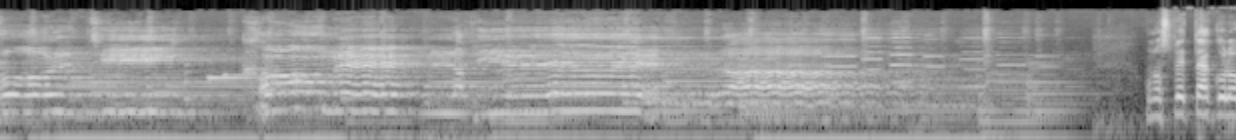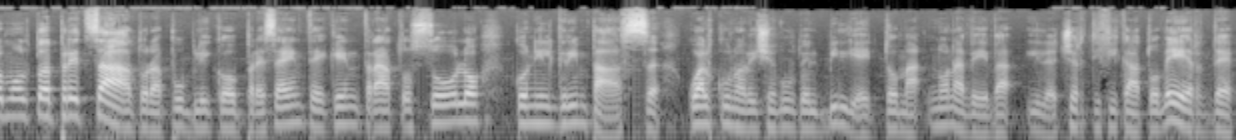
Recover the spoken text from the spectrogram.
Volti come la pietra. Uno spettacolo molto apprezzato dal pubblico presente che è entrato solo con il Green Pass. Qualcuno ha ricevuto il biglietto ma non aveva il certificato verde.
